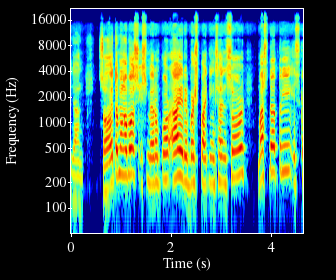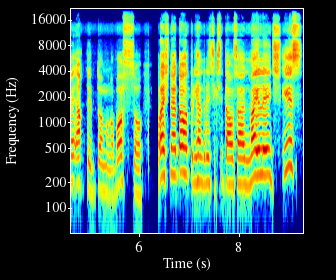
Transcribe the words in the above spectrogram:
Yan. So ito mga boss is meron 4i reverse parking sensor. Mazda 3 is kay active to mga boss. So price na ito 360,000. Mileage is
